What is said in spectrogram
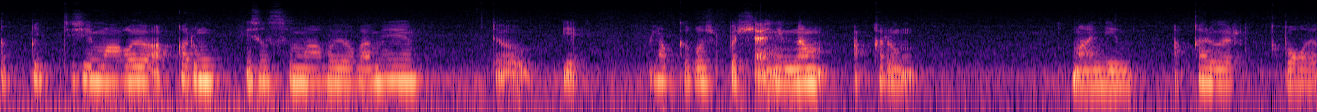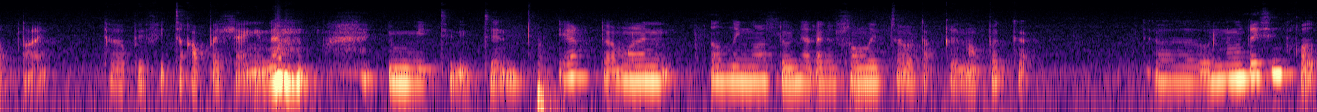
эққиттисимааруйо аққалун исерсимааруйорами то я локкерус паллаангиннам аққалун мааним аққалуар қапориортарит то пиффитеқарпаллаангиннам иммитсилиттен я тамаан эрнингоорлуна лагаллернитсау таққинерпакка nogle risengrød.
